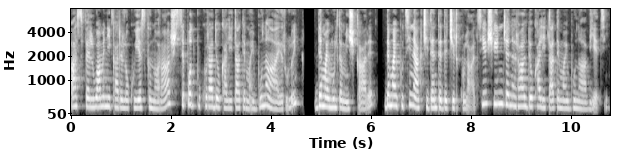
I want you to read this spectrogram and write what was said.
Astfel, oamenii care locuiesc în oraș se pot bucura de o calitate mai bună a aerului, de mai multă mișcare, de mai puține accidente de circulație și, în general, de o calitate mai bună a vieții.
